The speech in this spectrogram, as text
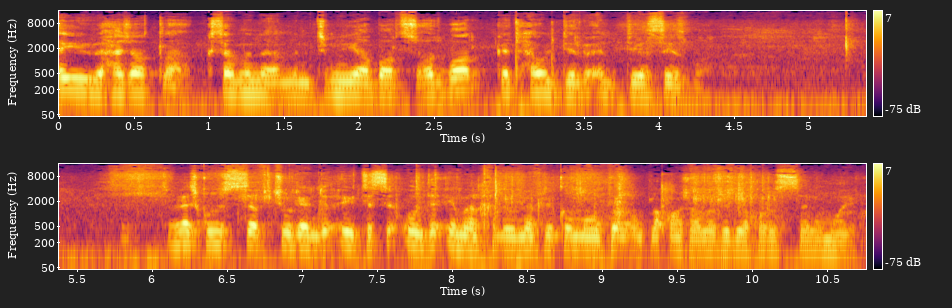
أي حاجة طلع أكثر من من 8 بار 9 بار كتحاول دير PN دير 16 بار. نتمنى تكونوا استفدتوا عنده أي تساؤل دائما خلونا في ال commentaire ونتلاقاو إن شاء الله في فيديو اخر السلام عليكم.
